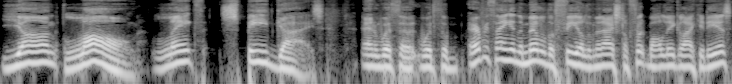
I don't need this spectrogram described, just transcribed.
young, long, length speed guys. And with the with the everything in the middle of the field in the National Football League like it is,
